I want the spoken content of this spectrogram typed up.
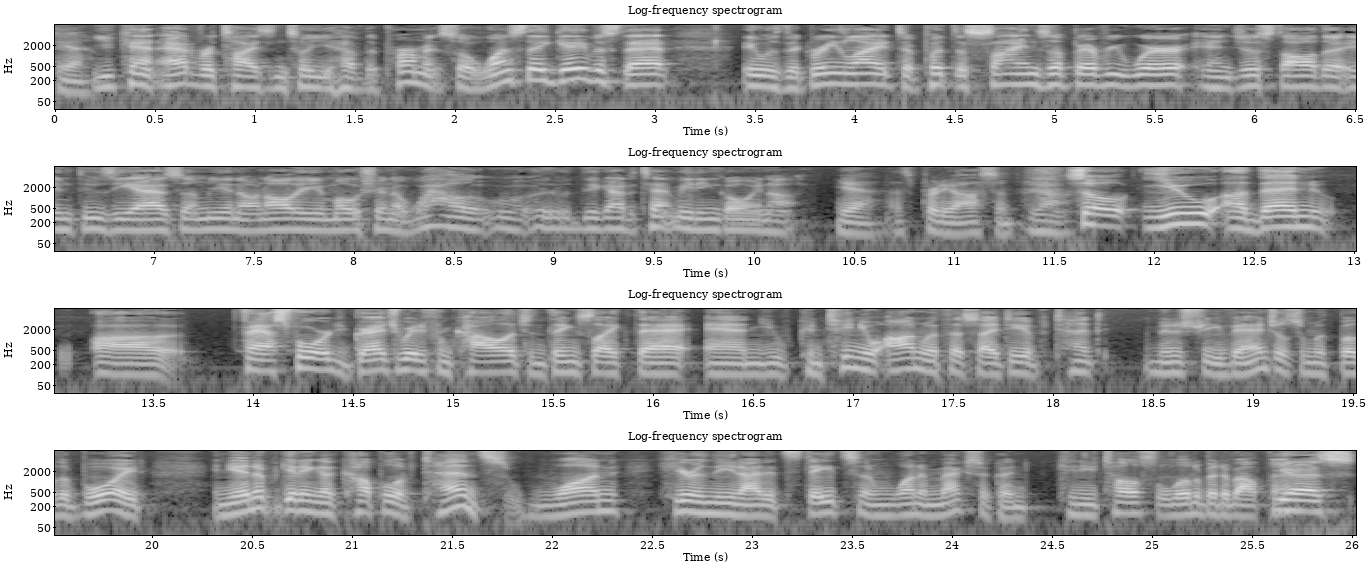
Yeah. You can't advertise until you have the permit. So once they gave us that, it was the green light to put the signs up everywhere and just all the enthusiasm, you know, and all the emotion of wow, they got a tent meeting going on. Yeah, that's pretty awesome. Yeah. So you uh, then uh, fast forward, you graduated from college and things like that, and you continue on with this idea of tent ministry evangelism with Brother Boyd, and you end up getting a couple of tents, one here in the United States and one in Mexico. Can you tell us a little bit about that? Yes,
